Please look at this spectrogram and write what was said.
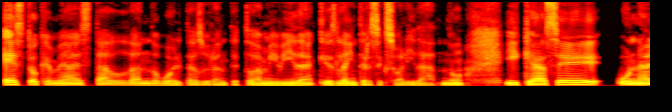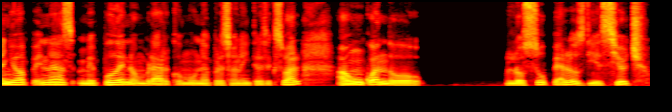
esto que me ha estado dando vueltas durante toda mi vida, que es la intersexualidad, ¿no? Y que hace un año apenas me pude nombrar como una persona intersexual, aun cuando lo supe a los 18.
